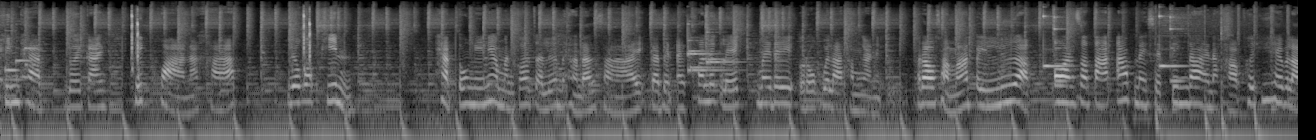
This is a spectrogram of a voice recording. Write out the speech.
พินแท็บ โดยการคลิกขวานะคะ เรียกว่าพิน แท็บตรงนี้เนี่ยมันก็จะเลื่อนไปทางด้านซ้ายกลายเป็นไอคอนเล็กๆ ไม่ได้รกเวลาทำงานอย่างอื่นเราสามารถไปเลือก on start up ใน setting ได้นะคะ เพื่อที่ให้เวลา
